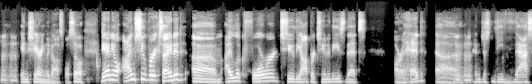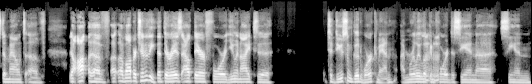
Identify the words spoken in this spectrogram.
hmm in sharing the gospel. So, Daniel, I'm super excited. Um, I look forward to the opportunities that are ahead, uh, Mhm. and just the vast amount of of of opportunity that there is out there for you and I to to do some good work, man. I'm really looking Mhm. forward to seeing uh, seeing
